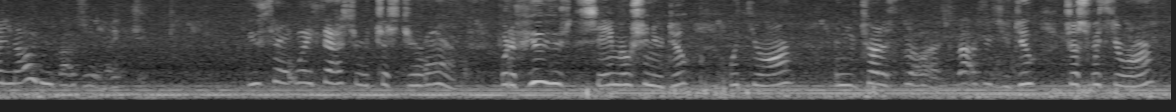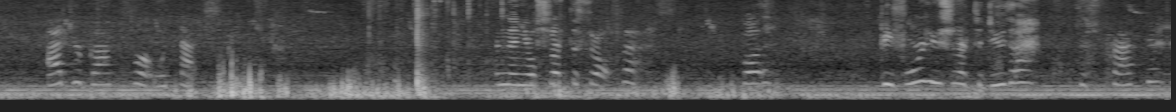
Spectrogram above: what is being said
I know you guys are like, you throw it way faster with just your arm. But if you use the same motion you do with your arm, and you try to throw as fast as you do just with your arm, add your back foot with that speed. And then you'll start to throw it fast. But before you start to do that, just practice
